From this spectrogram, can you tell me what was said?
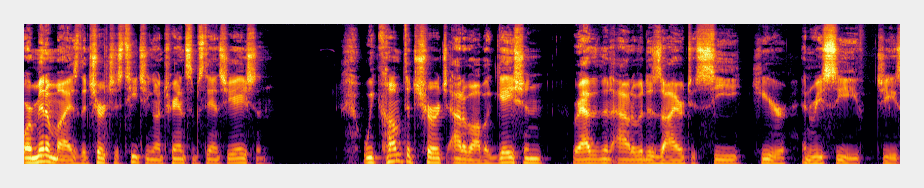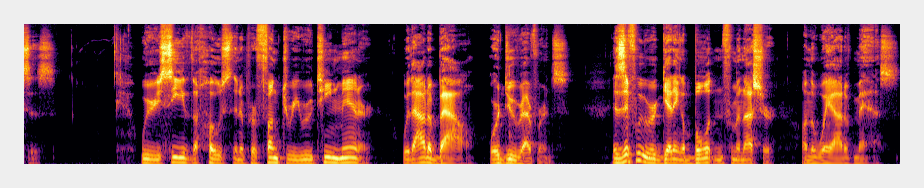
or minimize the church's teaching on transubstantiation. We come to church out of obligation rather than out of a desire to see, hear, and receive Jesus. We receive the host in a perfunctory, routine manner, without a bow or due reverence as if we were getting a bulletin from an usher on the way out of Mass.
